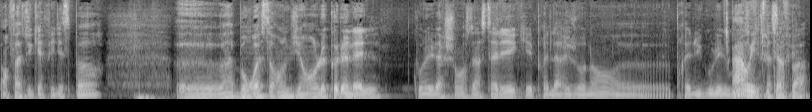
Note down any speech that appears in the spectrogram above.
en face du Café des Sports. Euh, un bon restaurant de viande, le Colonel, qu'on a eu la chance d'installer, qui est près de la rue Jourdan, euh, près du Goulet Ah oui, tout très à sympa.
